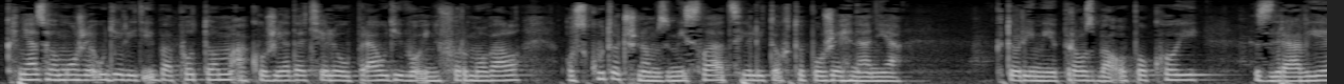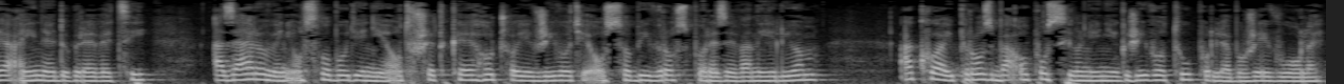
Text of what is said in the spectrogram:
Kňaz ho môže udeliť iba potom, ako žiadateľov pravdivo informoval o skutočnom zmysle a cieli tohto požehnania, ktorým je prozba o pokoj, zdravie a iné dobré veci a zároveň oslobodenie od všetkého, čo je v živote osoby v rozpore s evaníliom, ako aj prozba o posilnenie k životu podľa Božej vôle.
